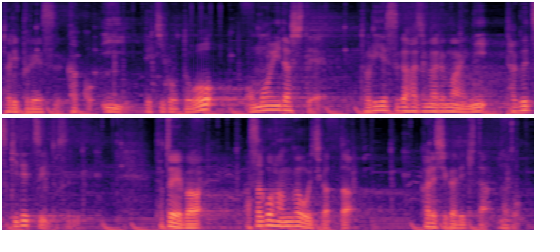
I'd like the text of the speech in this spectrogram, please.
トリプル S 過去いい出来事を思い出して、トリ S が始まる前にタグ付きでツイートする。例えば、朝ごはんが美味しかった、彼氏ができたなど。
